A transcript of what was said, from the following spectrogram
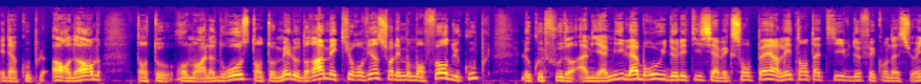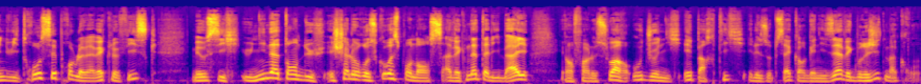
et d'un couple hors norme, tantôt roman à la drose, tantôt mélodrame et qui revient sur les moments forts du couple, le coup de foudre à Miami, la brouille de Laetitia avec son père, les tentatives de fécondation in vitro, ses problèmes avec le mais aussi une inattendue et chaleureuse correspondance avec Nathalie Baye, et enfin le soir où Johnny est parti et les obsèques organisées avec Brigitte Macron.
